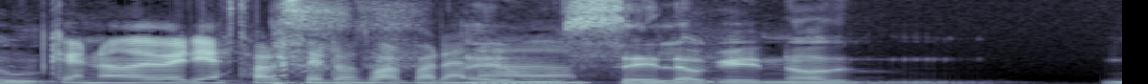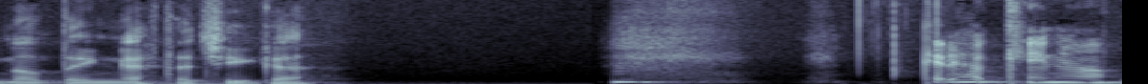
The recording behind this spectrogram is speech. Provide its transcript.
un, que no debería estar celosa para hay nada. un celo que no, no tenga esta chica. Creo que no.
